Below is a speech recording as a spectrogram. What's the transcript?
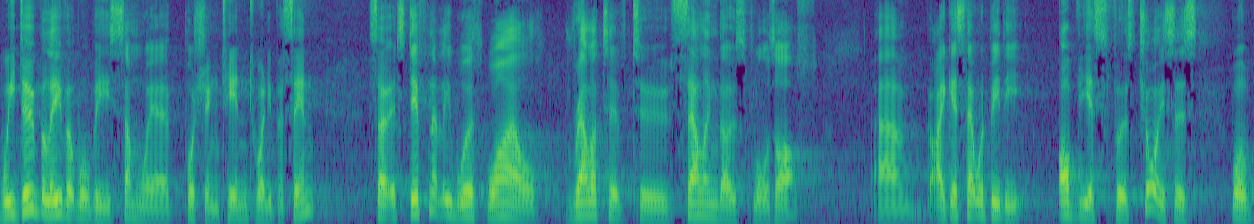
we do believe it will be somewhere pushing 10, 20%. So it's definitely worthwhile relative to selling those floors off. Um, I guess that would be the obvious first choice is, well,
